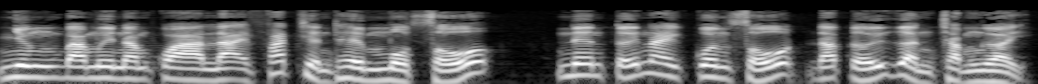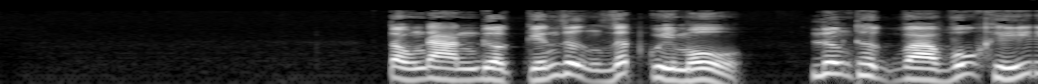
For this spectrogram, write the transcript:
Nhưng 30 năm qua lại phát triển thêm một số, nên tới nay quân số đã tới gần trăm người. Tổng đàn được kiến dựng rất quy mô, lương thực và vũ khí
